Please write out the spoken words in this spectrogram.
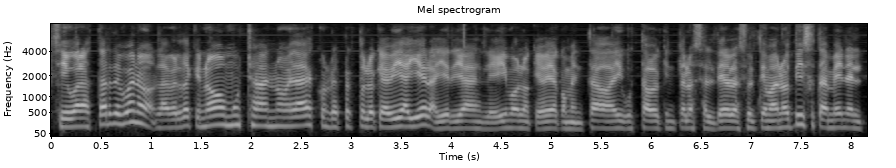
Sí, buenas tardes. Bueno, la verdad que no muchas novedades con respecto a lo que había ayer. Ayer ya leímos lo que había comentado ahí Gustavo Quintero Saldera en las últimas noticias. También el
